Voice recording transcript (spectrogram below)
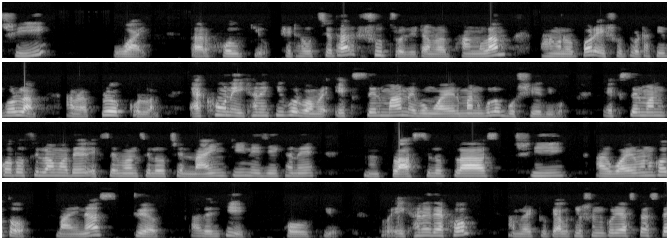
থ্রি ওয়াই তার হোল কিউব এটা হচ্ছে তার সূত্র যেটা আমরা ভাঙলাম। ভাঙানোর পর এই সূত্রটা কি করলাম? আমরা প্রয়োগ করলাম। এখন এইখানে কি করব? আমরা এক্সের মান এবং ওয়াই এর মানগুলো বসিয়ে দিব। এক্সের মান কত ছিল আমাদের? এক্সের মান ছিল হচ্ছে নাইনটিন এই যে এখানে প্লাস ছিল প্লাস থ্রি আর ওয়াই এর মান কত? মাইনাস টুয়েলভ তাদের কি? হোল কিউব তো এখানে দেখো, আমরা একটু ক্যালকুলেশন করি আস্তে আস্তে।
